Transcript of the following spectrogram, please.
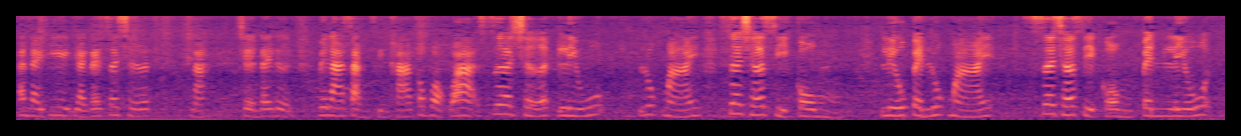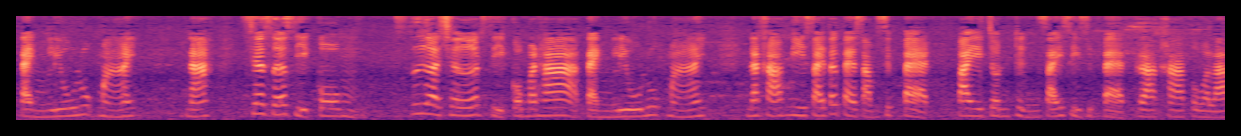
ท่านใดที่อยากได้เสื้อเชิ้ตนะเชิญได้เลย เวลาสั่งสินค้าก็บอกว่าเสื้อเชิ้ตริ้วลูกไม้ เสื้อเชิ้ตสีกลมริ้วเป็นลูกไม้ เสื้อเชิ้ตสีกลมเป็นริ้วแต่งริ้วลูกไม้นะ เสื้อเชิ้ตสีกลมเสื้อเชิ้ตสีกรมท่าแต่งริ้วลูกไม้นะคะ มีไซส์ตั้งแต่ 38 ไปจนถึงไซส์ 48 ราคาตัวละ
